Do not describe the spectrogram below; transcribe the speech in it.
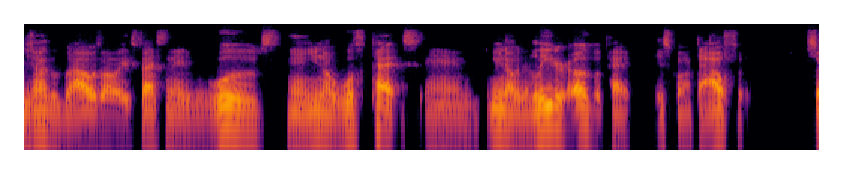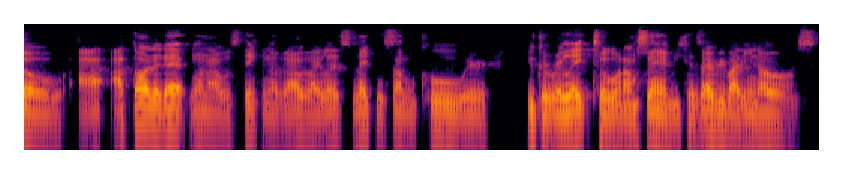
the Jungle, but I was always fascinated with wolves and you know wolf packs. And you know, the leader of a pack is called the alpha. So I, I thought of that when I was thinking of it. I was like, let's make it something cool where you could relate to what I'm saying because everybody knows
